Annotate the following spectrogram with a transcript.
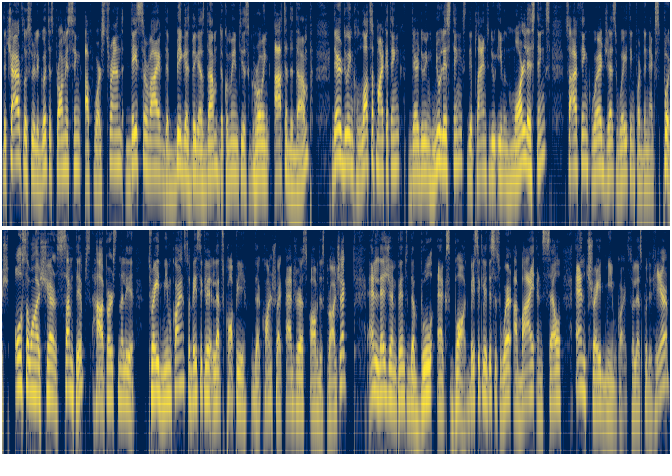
The chart looks really good. It's promising upwards trend. They survived the biggest, biggest dump. The community is growing after the dump. They're doing lots of marketing. They're doing new listings. They plan to do even more listings. So I think we're just waiting for the next push. Also want to share some tips how I personally trade meme coins. So basically, let's copy the contract address of this project and let's jump into the BullX bot. Basically, this is where I buy and sell and trade meme coins. So let's put it here.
